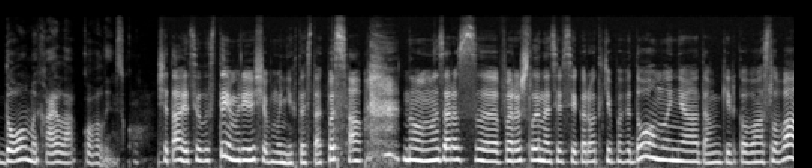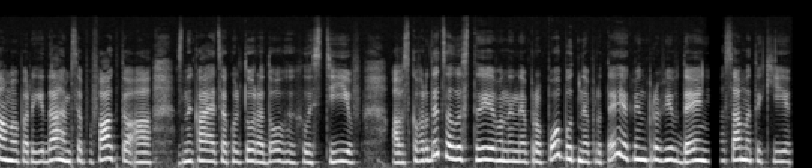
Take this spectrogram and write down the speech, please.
до Михайла Ковалинського. Читаю ці листи і мрію, щоб мені хтось так писав. Ну, Ми зараз е, перейшли на ці всі короткі повідомлення, там кількома словами переїдаємося по факту, а зникає ця культура довгих листів. А в Сковороди це листи вони не про побут, не про те, як він провів день, а саме такі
